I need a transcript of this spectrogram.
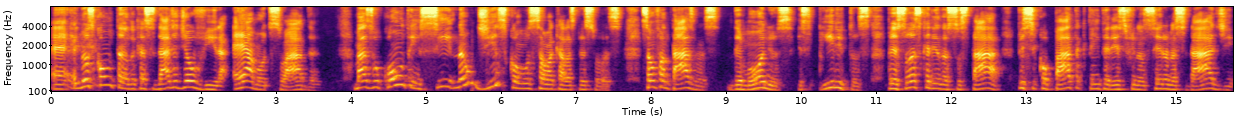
É, e nos contando que a cidade de Elvira é amaldiçoada, mas o conto em si não diz como são aquelas pessoas. São fantasmas, demônios, espíritos, pessoas querendo assustar, psicopata que tem interesse financeiro na cidade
